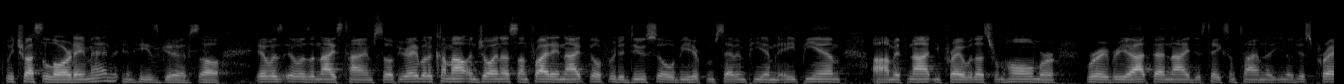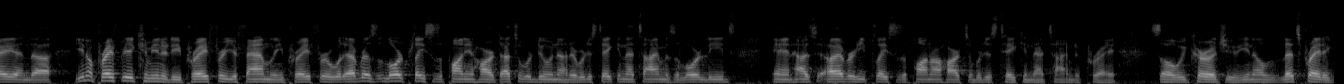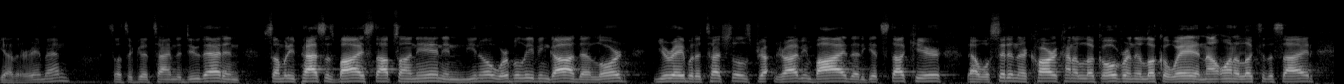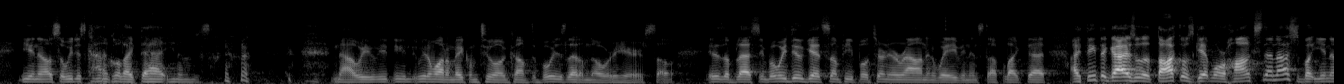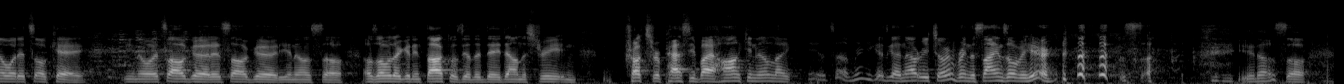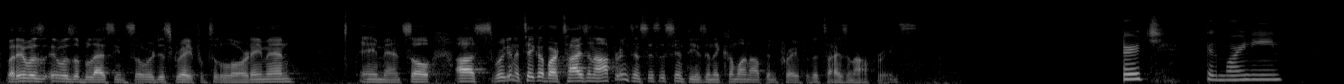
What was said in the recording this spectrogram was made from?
we trust the Lord, amen, and He's good. So it was it was a nice time. So if you're able to come out and join us on Friday night, feel free to do so. We'll be here from 7 p.m. to 8 p.m. Um, if not, you pray with us from home or wherever you're at that night. Just take some time to you know just pray and uh, you know pray for your community, pray for your family, pray for whatever as the Lord places upon your heart. That's what we're doing out here. We're just taking that time as the Lord leads and has, however He places upon our hearts, and we're just taking that time to pray. So we encourage you. You know, let's pray together, amen. So it's a good time to do that. And somebody passes by, stops on in, and you know, we're believing God that, Lord, you're able to touch those dr- driving by that get stuck here, that will sit in their car, kind of look over and then look away and not want to look to the side. You know, so we just kind of go like that, you know, just. we, we, we don't want to make them too uncomfortable. We just let them know we're here. So it is a blessing. But we do get some people turning around and waving and stuff like that. I think the guys with the tacos get more honks than us, but you know what? It's okay. You know, it's all good. It's all good, you know. So I was over there getting tacos the other day down the street, and trucks were passing by honking, and I'm like, hey, what's up, man? You guys got an outreach over? Bring the signs over here. so, you know, so, but it was, it was a blessing. So we're just grateful to the Lord. Amen. Amen. So, uh, so we're going to take up our tithes and offerings, and Sister Cynthia is going to come on up and pray for the tithes and offerings. Church, good morning.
